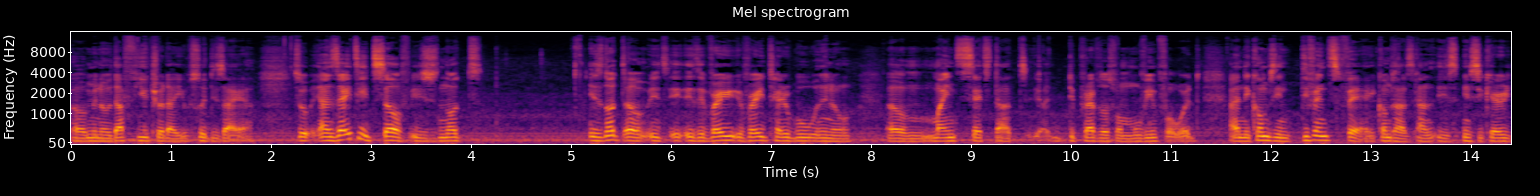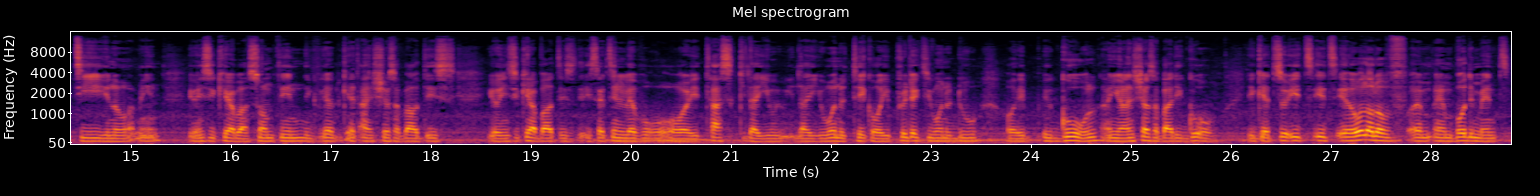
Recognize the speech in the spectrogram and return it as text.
um, you know that future that you so desire. So anxiety itself is not is not um, it's, it's a very very terrible you know um, mindset that deprives us from moving forward. And it comes in different sphere. It comes as, as insecurity you know i mean you're insecure about something you get, get anxious about this you're insecure about this a certain level or a task that you that you want to take or a project you want to do or a, a goal and you're anxious about the goal you get so it's it's a whole lot of um, embodiment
